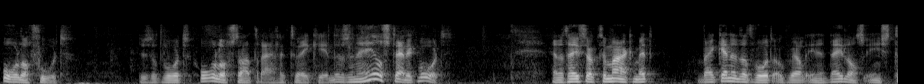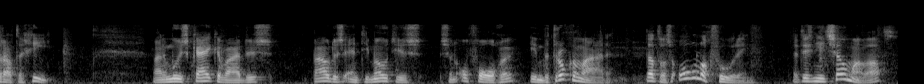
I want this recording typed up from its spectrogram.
oorlog voert. Dus dat woord oorlog staat er eigenlijk twee keer. Dat is een heel sterk woord. En dat heeft ook te maken met. Wij kennen dat woord ook wel in het Nederlands in strategie. Maar dan moet je eens kijken waar dus Paulus en Timotheus, zijn opvolger, in betrokken waren. Dat was oorlogvoering. Het is niet zomaar wat.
